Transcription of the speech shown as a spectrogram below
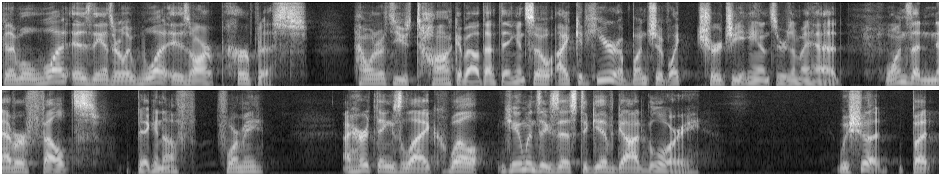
Be like, well, what is the answer? Like, what is our purpose? How on earth do you talk about that thing? And so I could hear a bunch of like churchy answers in my head, ones that never felt big enough for me. I heard things like, well, humans exist to give God glory we should. But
